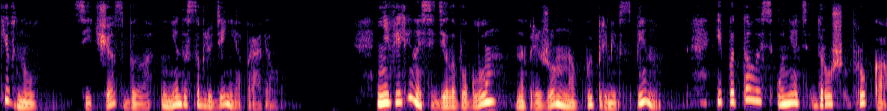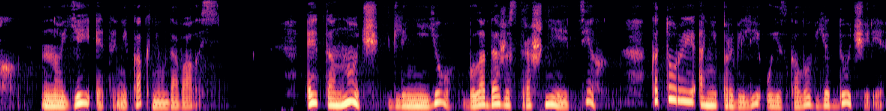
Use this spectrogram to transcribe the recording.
кивнул. Сейчас было не до соблюдения правил. Нефелина сидела в углу, напряженно выпрямив спину, и пыталась унять дрожь в руках, но ей это никак не удавалось. Эта ночь для нее была даже страшнее тех, которые они провели у изголовья дочери,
